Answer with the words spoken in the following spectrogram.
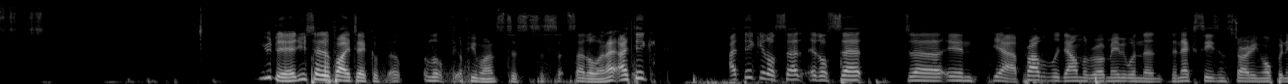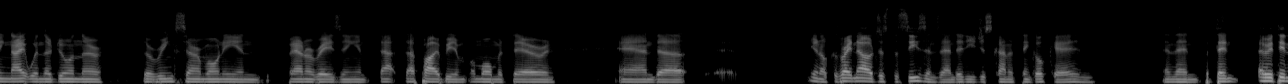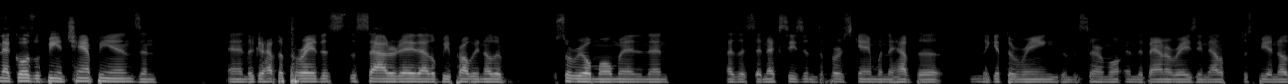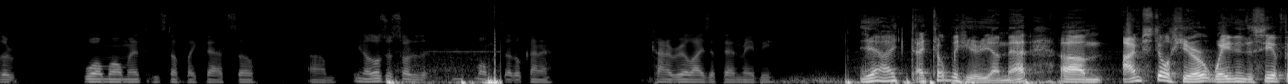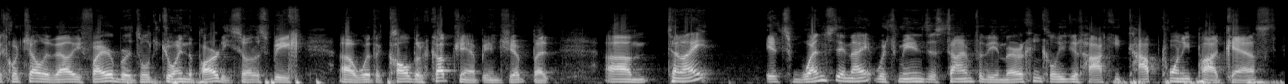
You did. You said it'll probably take a, a, a little, a few months to, to settle in. I, I think, I think it'll set, it'll set uh, in. Yeah, probably down the road. Maybe when the the next season starting opening night when they're doing their their ring ceremony and banner raising, and that that probably be a, moment there. And and uh, you know, because right now it's just the season's ended. You just kind of think, okay, and and then but then everything that goes with being champions and and they're gonna have the parade this this Saturday. That'll be probably another surreal moment. And then, as I said, next season, the first game when they have the they get the rings and the ceremony and the banner raising, that'll just be another whoa moment and stuff like that. So, um, you know, those are sort of the moments that'll kind of kind of realize it then maybe. Yeah, I, I totally hear you on that. Um, I'm still here waiting to see if the Coachella Valley Firebirds will join the party, so to speak, uh, with a Calder Cup championship. But um, tonight, it's Wednesday night, which means it's time for the American Collegiate Hockey Top 20 podcast.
